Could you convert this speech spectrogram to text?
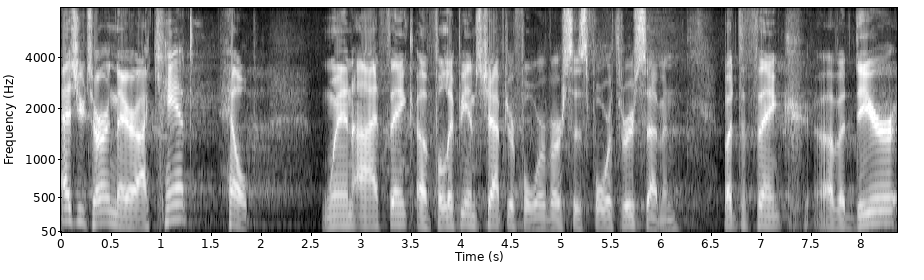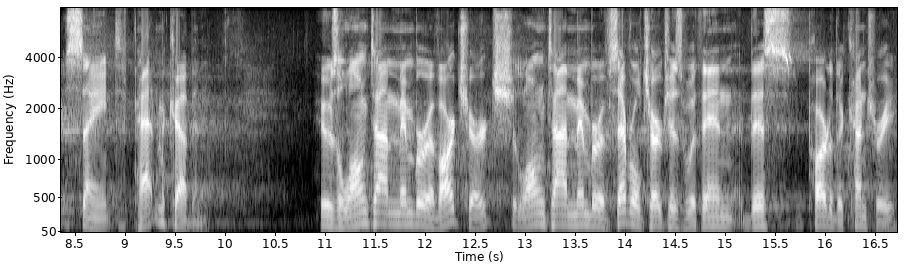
as you turn there, I can't help when I think of Philippians chapter 4, verses 4 through 7, but to think of a dear saint, Pat McCubbin who is a longtime member of our church, a longtime member of several churches within this part of the country,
